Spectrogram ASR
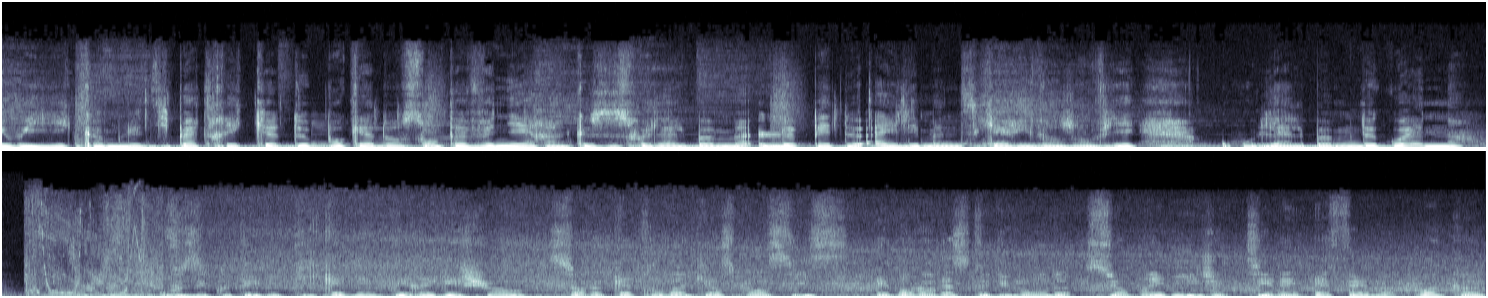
Et oui, comme le dit Patrick, de beaux cadeaux sont à venir, hein, que ce soit l'album Le P de Highlemans qui arrive en janvier ou l'album de Gwen. Vous écoutez le Kikaliente Reggae Show sur le 95.6 et dans le reste du monde sur brédige-fm.com.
